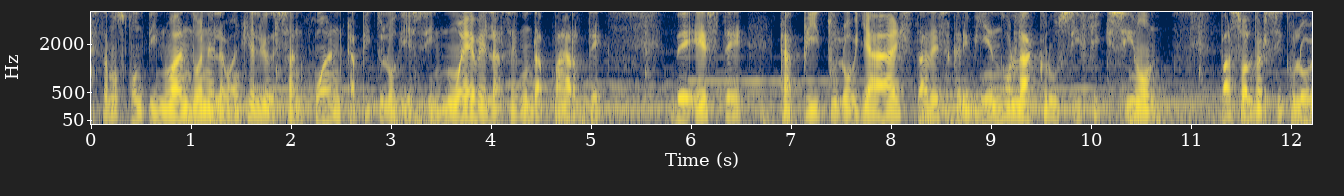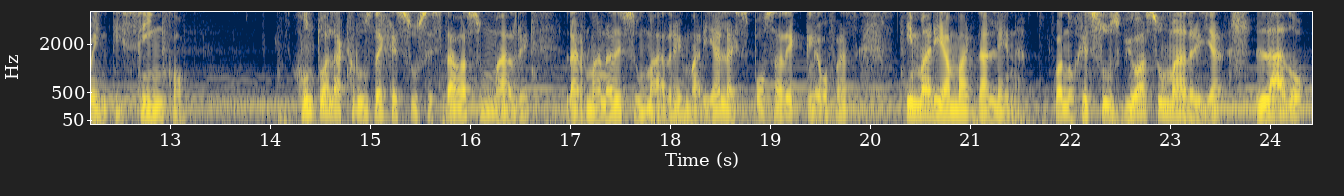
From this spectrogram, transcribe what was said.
Estamos continuando en el Evangelio de San Juan capítulo 19, la segunda parte de este capítulo ya está describiendo la crucifixión. Paso al versículo 25. Junto a la cruz de Jesús estaba su madre, la hermana de su madre, María, la esposa de Cleofas, y María Magdalena. Cuando Jesús vio a su madre y al lado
